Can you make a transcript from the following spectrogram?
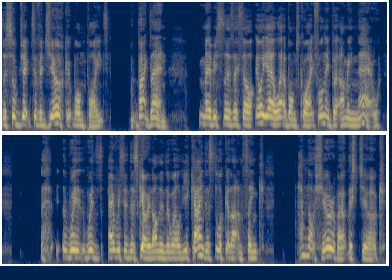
the subject of a joke at one point, back then, maybe they thought, oh yeah, letter bomb's quite funny, but I mean now with with everything that's going on in the world, you kind of look at that and think, I'm not sure about this joke.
